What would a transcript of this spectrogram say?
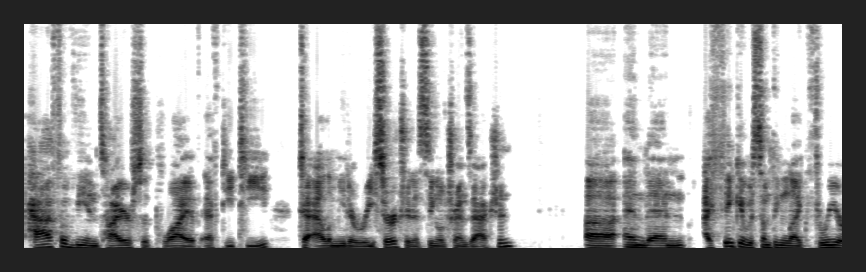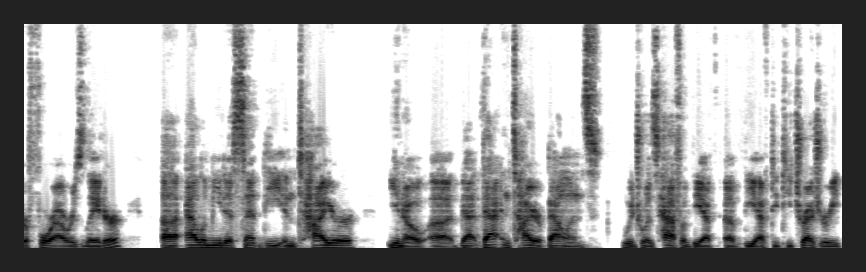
half of the entire supply of FTT to Alameda Research in a single transaction. Uh, and mm. then I think it was something like three or four hours later, uh, Alameda sent the entire, you know, uh, that that entire balance, which was half of the F- of the FTT treasury,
